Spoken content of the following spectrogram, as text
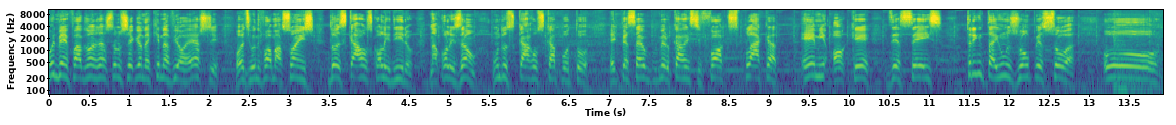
Muito bem, Fábio, nós já estamos chegando aqui na Via Oeste, onde, segundo informações, dois carros colidiram. Na colisão, um dos carros capotou. Gente percebe o primeiro carro, esse Fox, placa MOQ 1631 João Pessoa. O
